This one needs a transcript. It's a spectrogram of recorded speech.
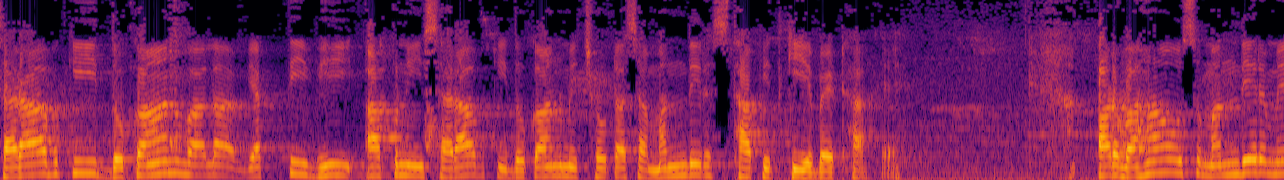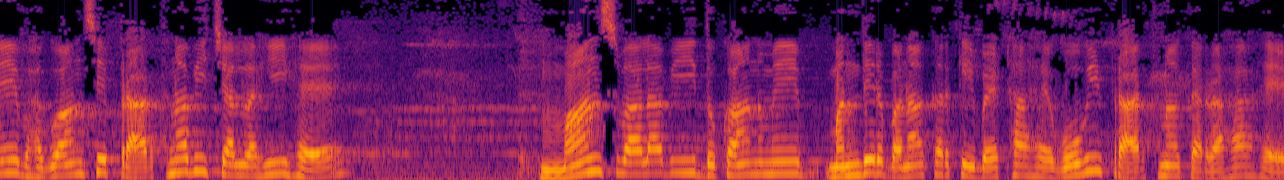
शराब की दुकान वाला व्यक्ति भी अपनी शराब की दुकान में छोटा सा मंदिर स्थापित किए बैठा है। और वहाँ उस मंदिर में भगवान से प्रार्थना भी चल रही है मांस वाला भी दुकान में मंदिर बना करके बैठा है, वो भी प्रार्थना कर रहा है।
